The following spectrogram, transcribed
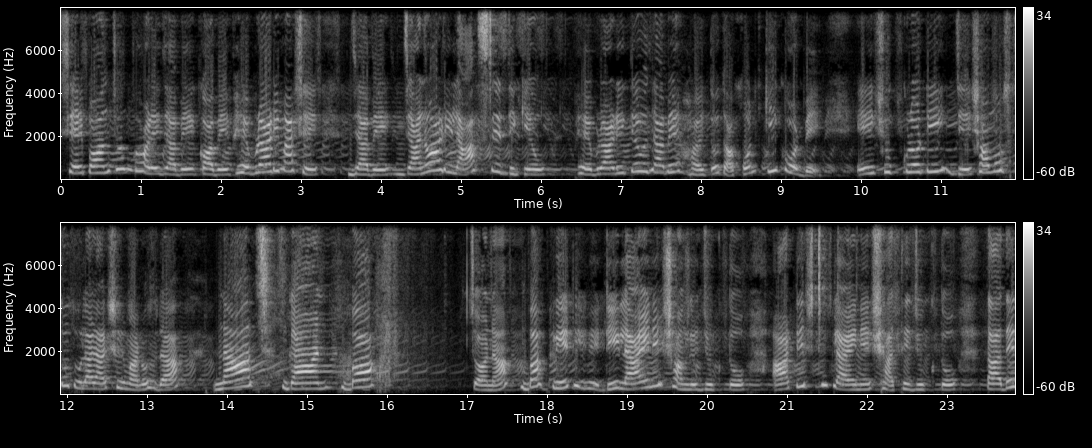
সেই পঞ্চম ঘরে যাবে কবে? ফেব্রুয়ারি মাসে যাবে। জানুয়ারি লাস্টের দিকেও ফেব্রুয়ারিতেও যাবে, হয়তো তখন কি করবে? এই শুক্রটি যে সমস্ত তুলা রাশির মানুষরা নাচ, গান বা চনা বা ক্রিয়েটিভিটি লাইনের সঙ্গে যুক্ত আর্টিস্টিক লাইনের সাথে যুক্ত, তাদের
